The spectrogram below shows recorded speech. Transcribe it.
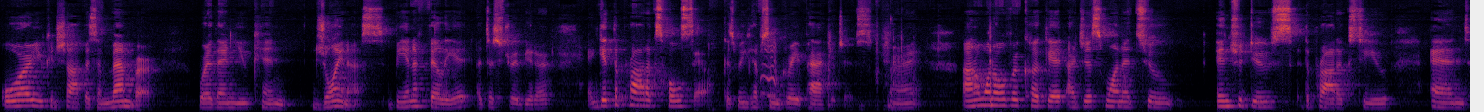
or you can shop as a member, where then you can join us, be an affiliate, a distributor, and get the products wholesale because we have some great packages. All right. I don't want to overcook it. I just wanted to introduce the products to you. And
